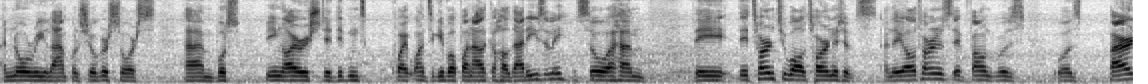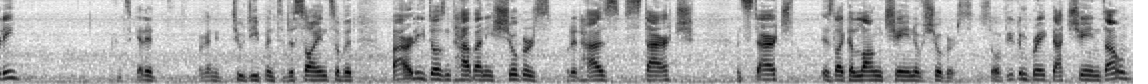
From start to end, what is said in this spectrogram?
and no real ample sugar source. Um, but being Irish, they didn't quite want to give up on alcohol that easily. So um, they they turned to alternatives, and the alternatives they found was was barley. Let's get it, we're getting too deep into the science of it. Barley doesn't have any sugars, but it has starch, and starch is like a long chain of sugars. So if you can break that chain down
